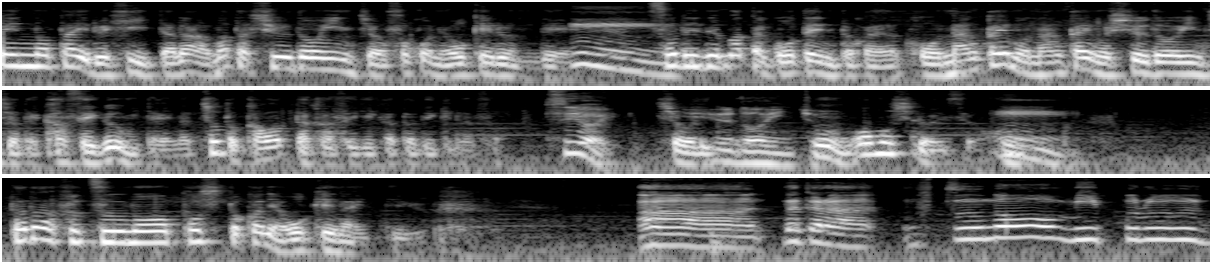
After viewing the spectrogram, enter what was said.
園のタイル引いたらまた修道院長そこに置けるんでう。うん。それでまた5点とかこう何回も何回も修道院長で稼ぐみたいなちょっと変わった稼ぎ方できるんですよ強い。勝利誘導員長。うん面白いですよ、ううんん。ただ普通の都市とかには置けないっていうああ、だから、普通のミープル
